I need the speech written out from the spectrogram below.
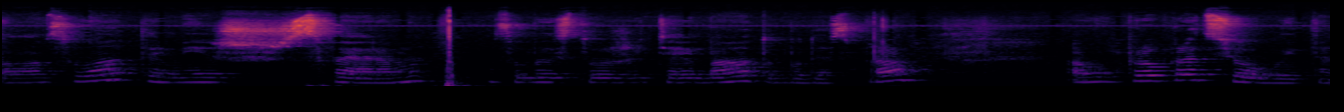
балансувати між сферами особистого життя і багато буде справ, пропрацьовуйте.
